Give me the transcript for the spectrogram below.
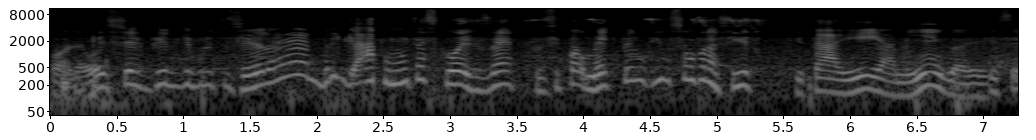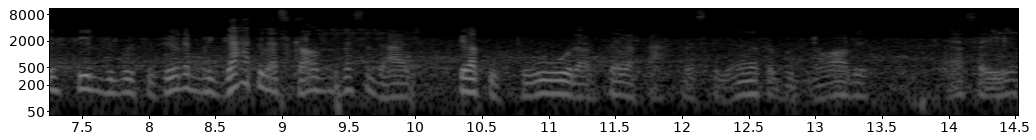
Olha, hoje ser filho de brutizeiro é brigar por muitas coisas, né? Principalmente pelo Rio São Francisco, que está aí, amigo. E ser filho de brutizeiro é brigar pelas causas da cidade, pela cultura, pela parte das crianças, dos jovens. Essa aí.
